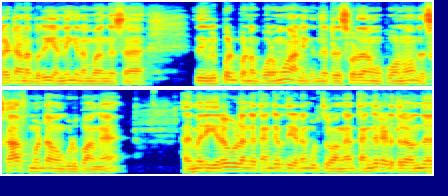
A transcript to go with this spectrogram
செலக்ட் ஆன பிறகு என்றைக்கு நம்ம அங்கே ச இது ரிப்போர்ட் பண்ண போகிறோமோ அன்றைக்கி அந்த ட்ரெஸ்ஸோடு தான் நம்ம போகணும். அந்த ஸ்கார்ஃப் மட்டும் அவங்க கொடுப்பாங்க. அது மாதிரி இரவுல அங்கே தங்குறதுக்கு இடம் கொடுத்துருவாங்க. தங்குற இடத்துல வந்து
